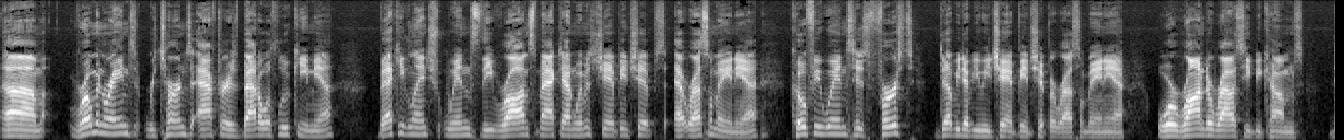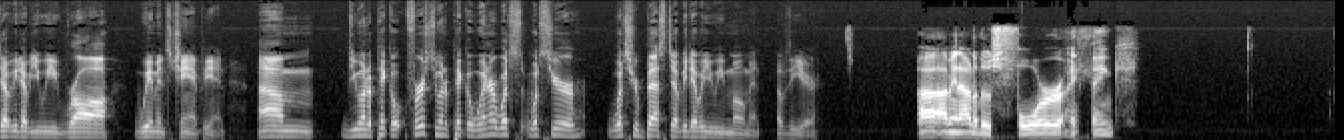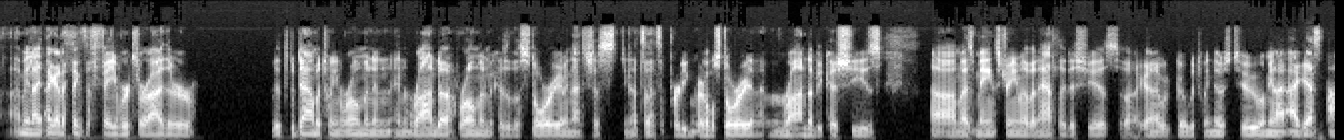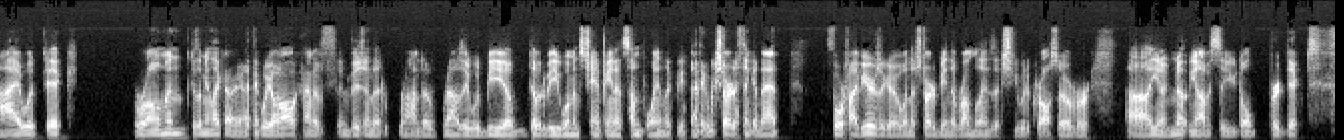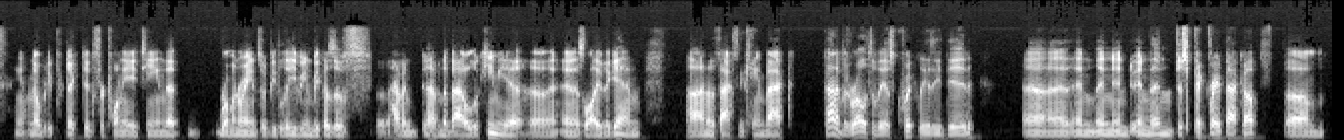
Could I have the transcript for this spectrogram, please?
Um, Roman Reigns returns after his battle with leukemia. Becky Lynch wins the Raw and SmackDown Women's Championships at WrestleMania. Kofi wins his first WWE Championship at WrestleMania. Or Ronda Rousey becomes WWE Raw Women's Champion. Um, do you want to pick a first? Do you want to pick a winner? What's what's your what's your best WWE moment of the year? Uh, I mean, out of those four, I think I mean, I, I got to think the favorites are either it's down between Roman and, and Ronda. Roman because of the story. I mean, that's just you know, that's, that's a pretty incredible story, and then Ronda because she's um, as mainstream of an athlete as she is. So I kind of would go between those two. I mean, I, I guess I would pick Roman because I mean, like, I think we all kind of envisioned that Ronda Rousey would be a WWE Women's Champion at some point. Like, we, I think we started thinking that four or five years ago when there started being the rumblings that she would cross over. Uh, you know, no, you know, obviously you don't predict, you know, nobody predicted for 2018 that Roman Reigns would be leaving because of having having to battle leukemia uh, in his life again, uh, and the fact that he came back kind of as relatively as quickly as he did, uh, and and and and then just picked right back up. Um,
